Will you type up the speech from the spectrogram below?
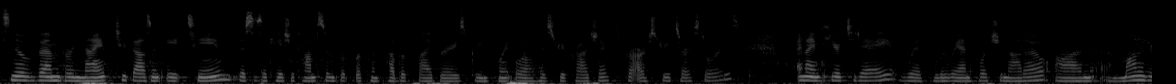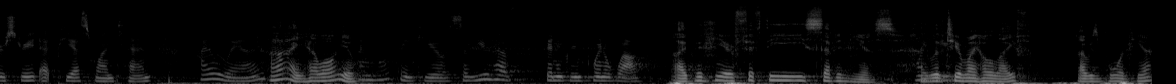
It's November 9th, 2018. This is Acacia Thompson for Brooklyn Public Library's Greenpoint Oral History Project for Our Streets, Our Stories. And I'm here today with Luann Fortunato on uh, Monitor Street at PS 110. Hi, Luann. Hi, how are you? I'm well, thank you. So you have been in Greenpoint a while. I've been here 57 years. I lived you- here my whole life. I was born here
